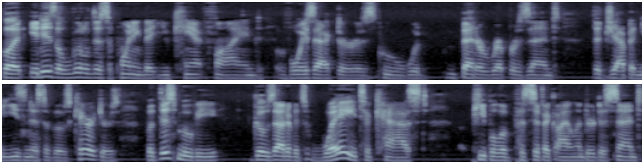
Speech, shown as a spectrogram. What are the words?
but it is a little disappointing that you can't find voice actors who would better represent the Japaneseness of those characters. But this movie goes out of its way to cast people of Pacific Islander descent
